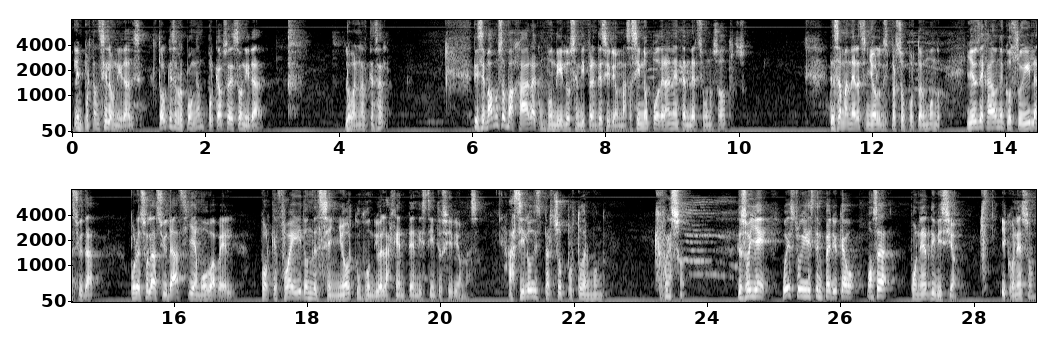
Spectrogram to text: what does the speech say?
La importancia de la unidad, dice. Todo lo que se propongan por causa de esa unidad, lo van a alcanzar. Dice, vamos a bajar a confundirlos en diferentes idiomas, así no podrán entenderse unos a otros. De esa manera el Señor los dispersó por todo el mundo. Y ellos dejaron de construir la ciudad. Por eso la ciudad se llamó Babel, porque fue ahí donde el Señor confundió a la gente en distintos idiomas. Así lo dispersó por todo el mundo. ¿Qué fue eso? Entonces, oye, voy a destruir este imperio que hago. Vamos a poner división. Y con eso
